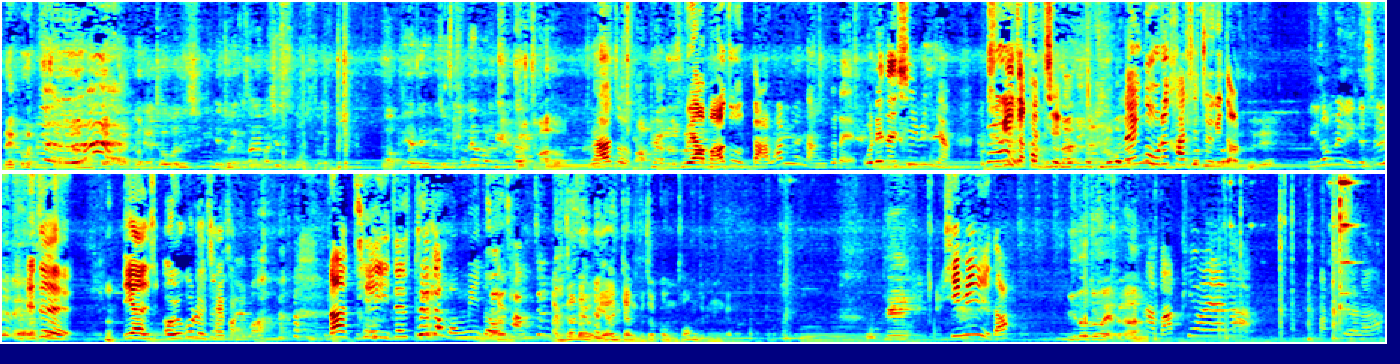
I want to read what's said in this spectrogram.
내가 볼때 지금 연기야. 야 저거는 시민이야 저렇게 설레발 칠 수가 없어 마피아 되는데 저렇게 설레발을 친다 그렇지 맞아. 맞아. 마피아들은 야 맞아 나라면 안 그래. 우리는 시민이야. 죽이자 같이. 난 이거 들어봤. 랭가 우리 같이 죽이자. 이선민은 이제 실례네 이제 야 얼굴을 잘 봐. 나 쟤 이제 표정 못 믿어. 안전을 위한 그냥 무조건 처음 죽는 거만. 오케이. 시민이다. 믿어줘 얘들아. 나 마피아야라. 마피아라.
